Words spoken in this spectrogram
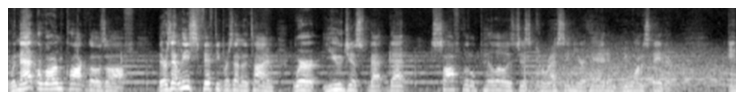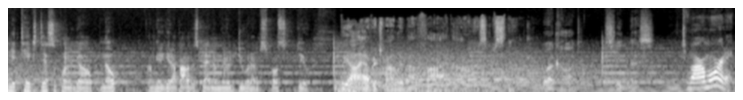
When that alarm clock goes off, there's at least 50% of the time where you just, that, that soft little pillow is just caressing your head and you want to stay there. And it takes discipline to go, nope, I'm gonna get up out of this bed and I'm gonna do what I'm supposed to do. We all average probably about five hours of sleep. Work hard, sleep less. Tomorrow morning,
